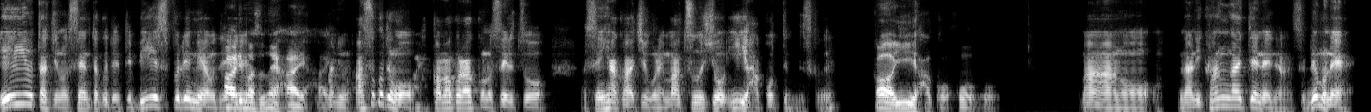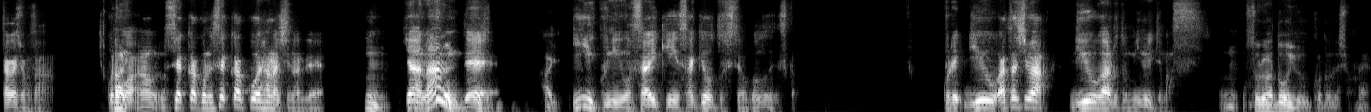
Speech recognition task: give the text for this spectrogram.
英雄たちの選択で言って BS プレミアムであありますね。はいはい。あそこでも鎌倉幕府の成立を1185年、まあ通称いい箱って言うんですけどね、ああいい箱。ほうほまああの、何考えてんねんじゃないですか。でもね、高島さん、これも、はいあのせっかくね、せっかくこういう話なんで、う。うん。じゃあなんで、はいいい国を最近避けようとしてることですか？これ、理由、私は理由があると見抜いてます。うんそれはどういうことでしょうね？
